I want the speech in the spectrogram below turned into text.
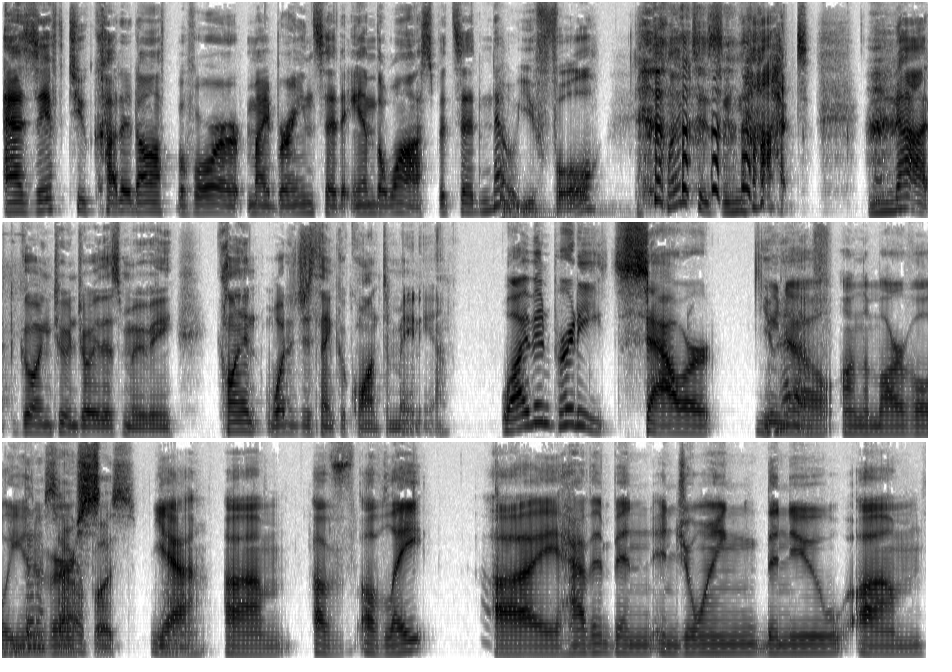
as if to cut it off before my brain said, and the Wasp, it said, no, you fool. Clint is not, not going to enjoy this movie. Clint, what did you think of Quantumania? Well, I've been pretty sour, you, have. know, on the Marvel You've universe. sourpuss. Yeah. Um of of late, I haven't been enjoying the new um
